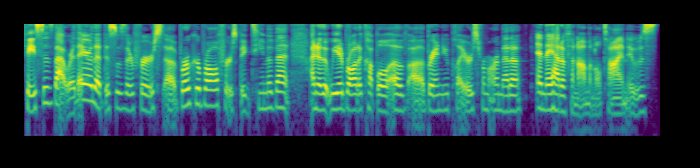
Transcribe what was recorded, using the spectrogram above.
faces that were there that this was their first uh, Bokur Brawl first big team event i know that we had brought a couple of uh, brand new players from our meta and they had a phenomenal time it was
